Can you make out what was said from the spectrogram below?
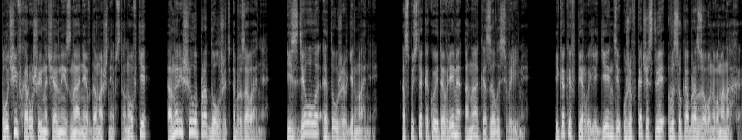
Получив хорошие начальные знания в домашней обстановке, она решила продолжить образование. И сделала это уже в Германии. А спустя какое-то время она оказалась в Риме. И, как и в первой легенде, уже в качестве высокообразованного монаха.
